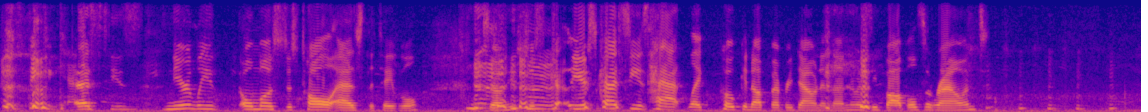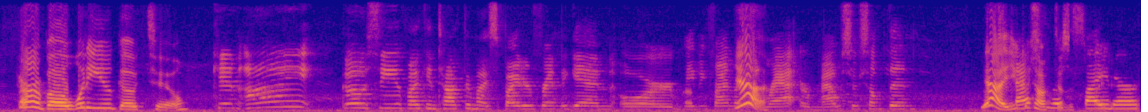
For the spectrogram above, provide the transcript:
He's thinking cat. As he's nearly almost as tall as the table. So he's just you just kind of see his hat like poking up every down and then as he bobbles around. Garbo, what do you go to? Can I go see if I can talk to my spider friend again, or maybe find like Yeah. a rat or mouse or something? Yeah, you can talk the to the spider. spider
